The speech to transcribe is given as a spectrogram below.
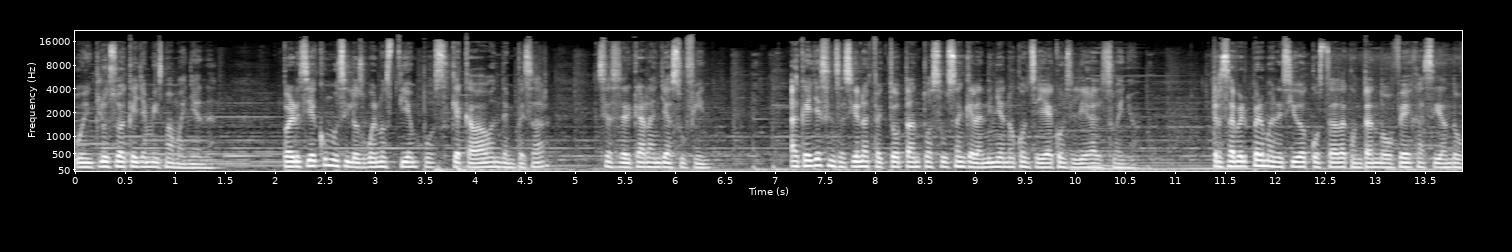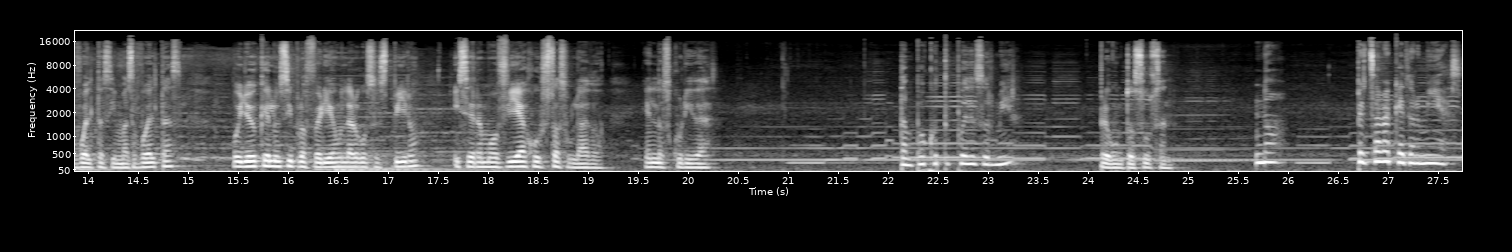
o incluso aquella misma mañana. Parecía como si los buenos tiempos que acababan de empezar se acercaran ya a su fin. Aquella sensación afectó tanto a Susan que la niña no conseguía conciliar el sueño. Tras haber permanecido acostada contando ovejas y dando vueltas y más vueltas, oyó que Lucy profería un largo suspiro y se removía justo a su lado, en la oscuridad. ¿Tampoco tú puedes dormir? preguntó Susan. No, pensaba que dormías.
